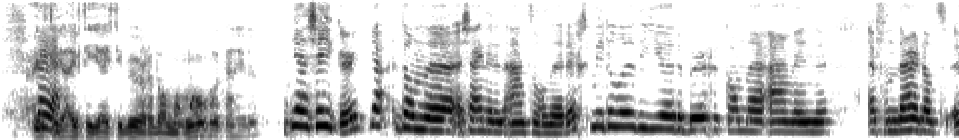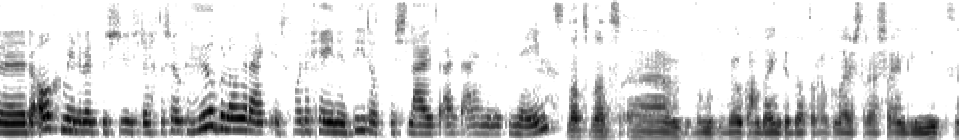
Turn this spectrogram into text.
Heeft, Nou ja. die, heeft, die, heeft die burger dan nog mogelijkheden? Jazeker. Ja, dan eh, zijn er een aantal eh, rechtsmiddelen die eh, de burger kan aanwenden. En vandaar dat de Algemene Wet Bestuursrecht dus ook heel belangrijk is voor degene die dat besluit uiteindelijk neemt. Wat, wat, we moeten er ook aan denken dat er ook luisteraars zijn die niet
